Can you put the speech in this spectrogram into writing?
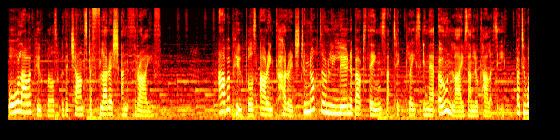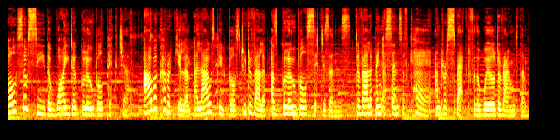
all our pupils with a chance to flourish and thrive. Our pupils are encouraged to not only learn about things that take place in their own lives and locality, but to also see the wider global picture our curriculum allows pupils to develop as global citizens, developing a sense of care and respect for the world around them.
